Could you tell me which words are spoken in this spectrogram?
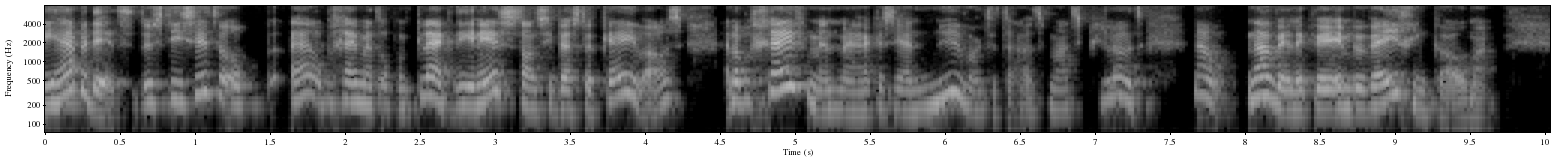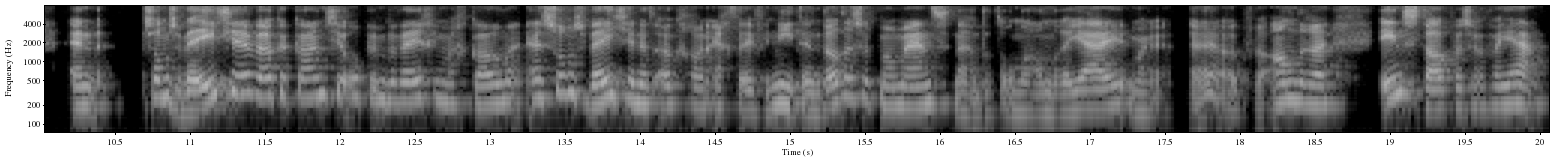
die hebben dit. Dus die zitten op, hè, op een gegeven moment op een plek die in eerste instantie best oké was. En op een gegeven moment merken ze, ja, nu wordt het de automatische piloot. Nou, nou wil ik weer in beweging komen. En soms weet je welke kant je op in beweging mag komen. En soms weet je het ook gewoon echt even niet. En dat is het moment, nou, dat onder andere jij, maar hè, ook veel anderen, instappen. Zo van, ja,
